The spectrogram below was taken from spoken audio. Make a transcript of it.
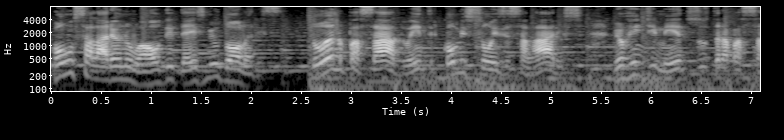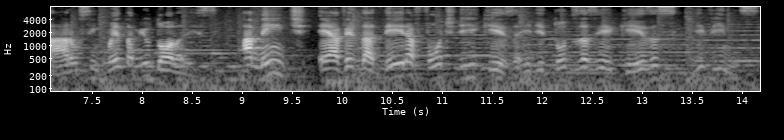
com um salário anual de 10 mil dólares. No ano passado, entre comissões e salários, meus rendimentos ultrapassaram 50 mil dólares. A mente é a verdadeira fonte de riqueza e de todas as riquezas divinas.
